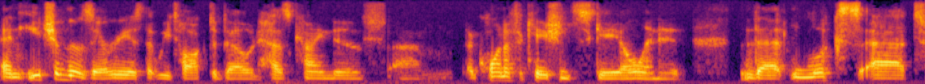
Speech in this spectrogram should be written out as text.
and each of those areas that we talked about has kind of um, a quantification scale in it that looks at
